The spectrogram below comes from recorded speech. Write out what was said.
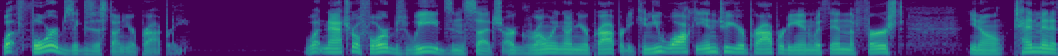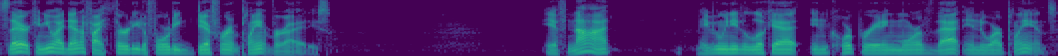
What forbs exist on your property? What natural forbs, weeds, and such are growing on your property? Can you walk into your property and within the first, you know, 10 minutes there, can you identify 30 to 40 different plant varieties? If not, maybe we need to look at incorporating more of that into our plans.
